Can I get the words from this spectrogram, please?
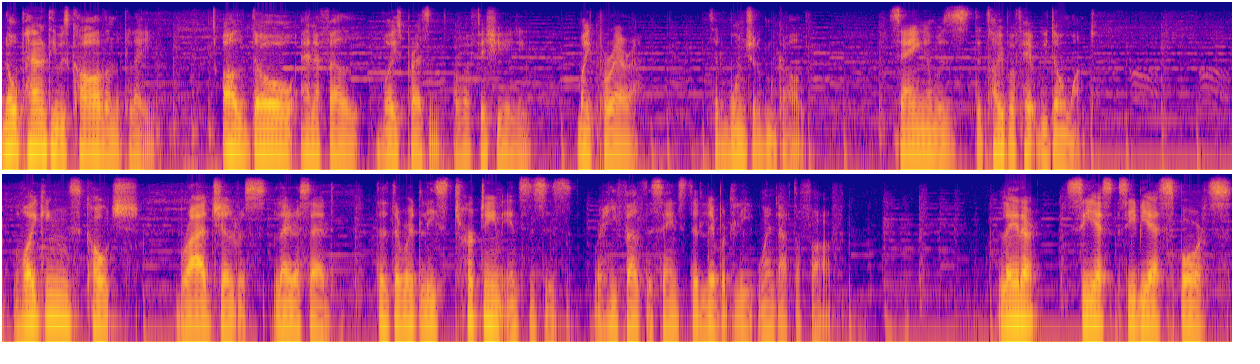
No penalty was called on the play, although NFL Vice President of Officiating Mike Pereira said one should have been called, saying it was the type of hit we don't want. Vikings coach Brad Childress later said that there were at least 13 instances where he felt the Saints deliberately went after Favre. Later, CS, CBS Sports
